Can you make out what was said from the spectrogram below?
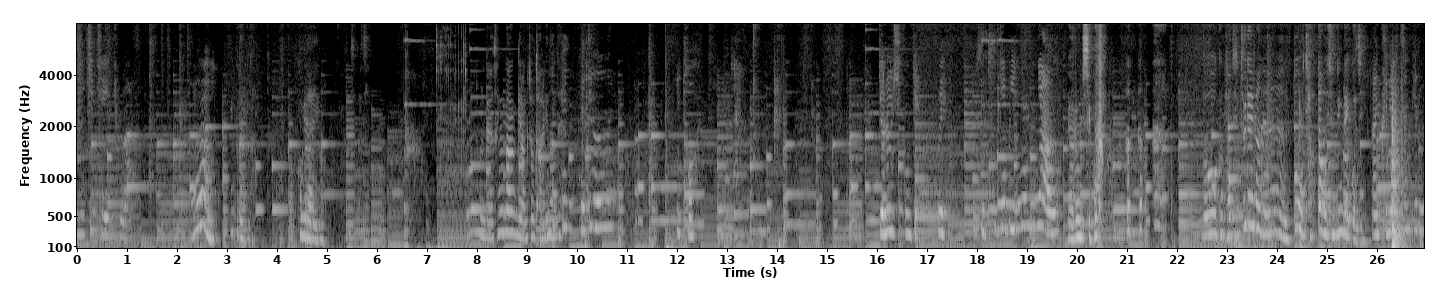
이게 제일 좋아. 응. 이쁘다, 이쁘다. 거기다 이거. 생각이랑 좀 다르긴 한데. 더. 여름 시국에 왜 무슨 두개 비느냐? 여름 시국. 너 그 바지 줄이면은 또 작다고 징징댈 거지. 아니 그냥 이 상태로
